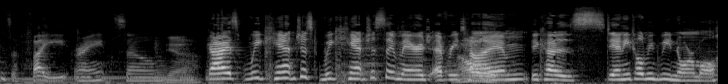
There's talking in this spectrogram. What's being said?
it's a fight, right? So Yeah. Guys, we can't just we can't just say marriage every No. time because Danny told me to be normal.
